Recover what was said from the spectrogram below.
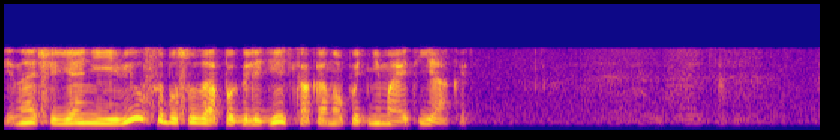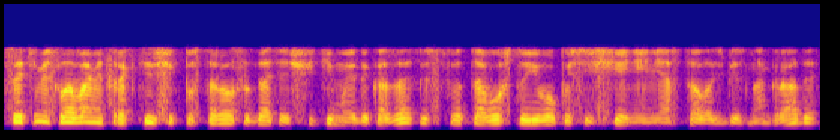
Иначе я не явился бы сюда поглядеть, как оно поднимает якорь. С этими словами трактирщик постарался дать ощутимое доказательство того, что его посещение не осталось без награды.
